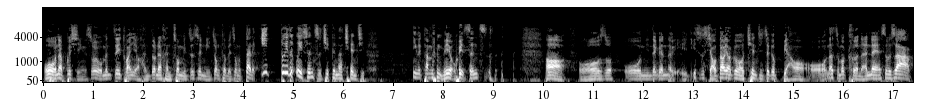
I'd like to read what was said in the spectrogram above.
哦，那不行，所以我们这一团有很多人很聪明，这是女众特别聪明，带了一堆的卫生纸去跟他欠气，因为他们没有卫生纸。哦，我说，哦，你那个那一一只小刀要跟我欠起这个表哦，那怎么可能呢？是不是啊？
